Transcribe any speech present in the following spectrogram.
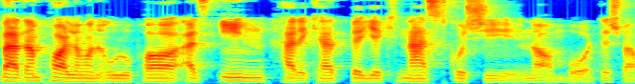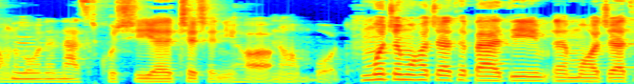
بعدا پارلمان اروپا از این حرکت به یک نسل کشی نام بردش و اون به عنوان نسل کشی چچنی ها نام برد. موج مهاجرت بعدی مهاجرت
